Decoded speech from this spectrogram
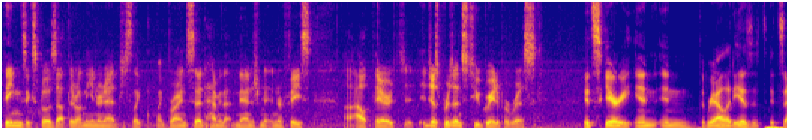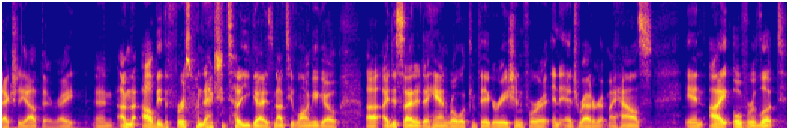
things exposed out there on the internet, just like like Brian said, having that management interface uh, out there, it, it, just presents too great of a risk. It's scary, and and the reality is, it's, it's actually out there, right? And I'm not, I'll be the first one to actually tell you guys. Not too long ago, uh, I decided to hand roll a configuration for an edge router at my house, and I overlooked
